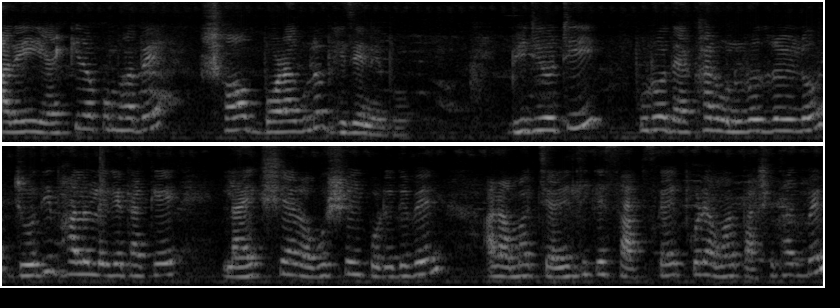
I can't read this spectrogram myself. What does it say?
আর এই একই রকমভাবে সব বড়াগুলো ভেজে নেব। ভিডিওটি পুরো দেখার অনুরোধ রইল। যদি ভালো লেগে থাকে, লাইক, শেয়ার অবশ্যই করে দেবেন আর আমার চ্যানেলটিকে সাবস্ক্রাইব করে আমার পাশে থাকবেন।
